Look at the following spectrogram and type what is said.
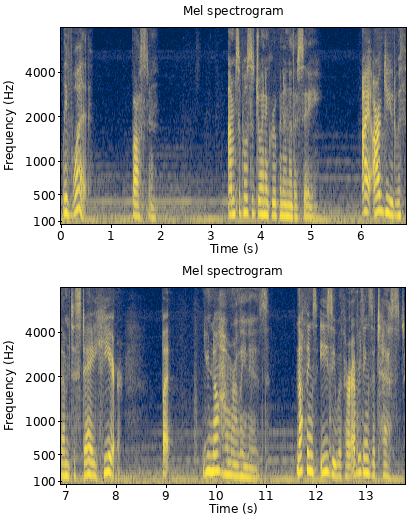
Leave what? Boston. I'm supposed to join a group in another city. I argued with them to stay here. But you know how Marlene is. Nothing's easy with her, everything's a test.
